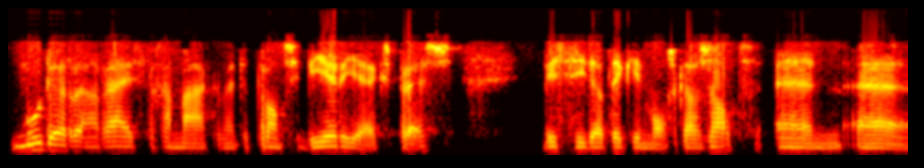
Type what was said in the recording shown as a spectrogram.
moeder een reis te gaan maken met de Trans-Siberië Express, wist hij dat ik in Moskou zat. En uh,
